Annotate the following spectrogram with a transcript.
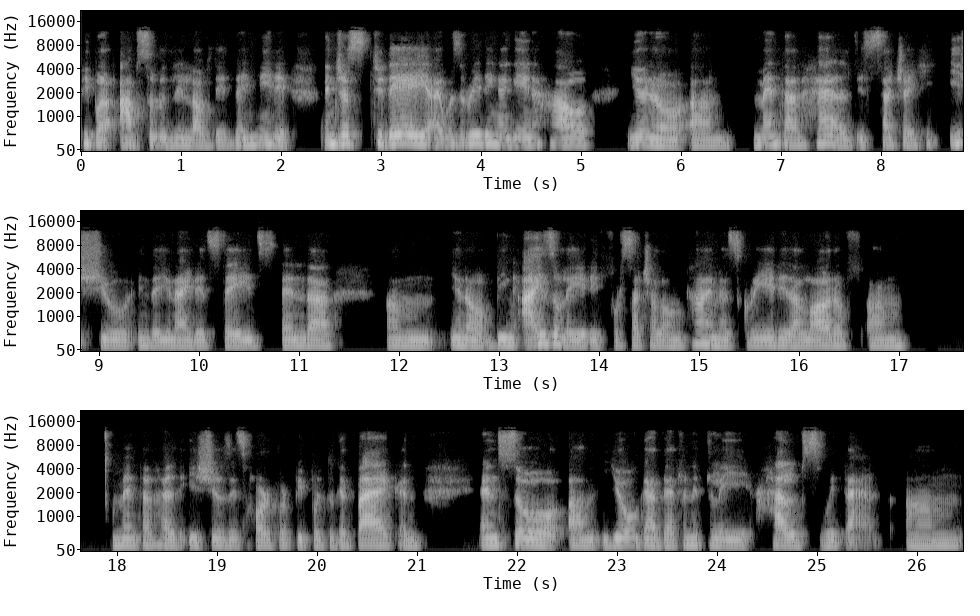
people absolutely loved it. They need it. And just today i was reading again how you know um, mental health is such a issue in the united states. And uh, um, you know being isolated for such a long time has created a lot of um, mental health issues. It's hard for people to get back. And and so um, yoga definitely helps with that um,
